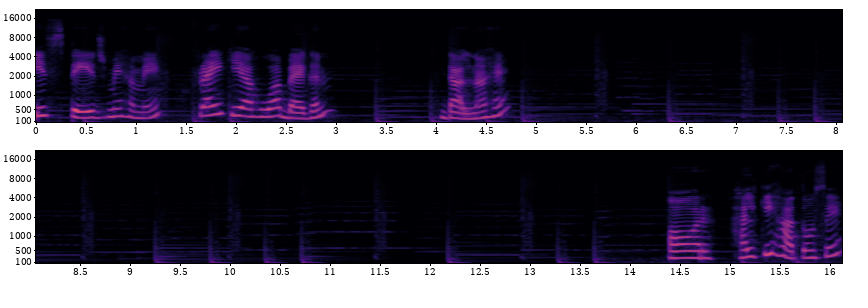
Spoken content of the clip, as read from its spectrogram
इस स्टेज में हमें फ्राई किया हुआ बैगन डालना है। और हल्की हाथों से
